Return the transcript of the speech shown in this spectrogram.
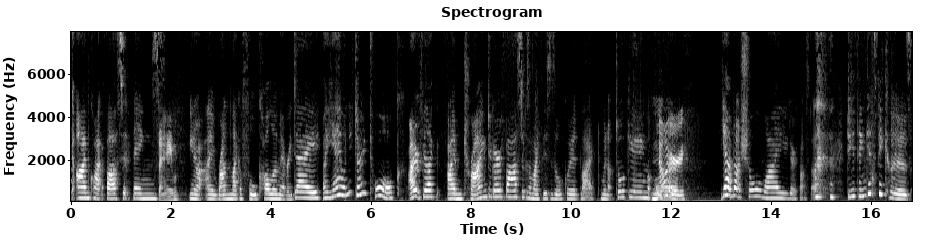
like I'm quite fast at things. Same. You know, I run like a full column every day. But yeah, when you don't talk, I don't feel like I'm trying to go faster because I'm like this is awkward like we're not talking or No. Yeah, I'm not sure why you go faster. Do you think it's because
